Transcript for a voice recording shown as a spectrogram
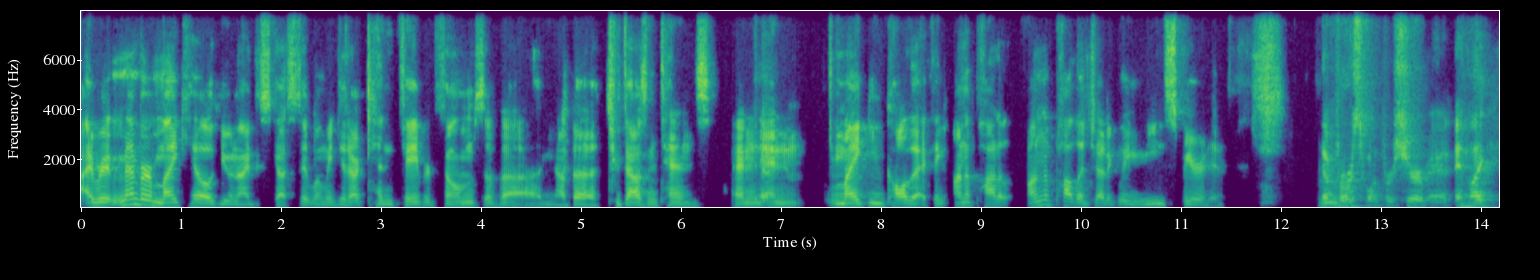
I remember Mike Hill. You and I discussed it when we did our ten favorite films of uh, you know the 2010s, and yeah. and Mike, you called it I think unapolog- unapologetically mean spirited. The mm. first one for sure, man. And like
